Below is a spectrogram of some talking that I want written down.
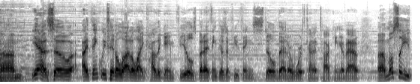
Um, yeah, so I think we've hit a lot of like how the game feels, but I think there's a few things still that are worth kind of talking about. Uh, mostly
